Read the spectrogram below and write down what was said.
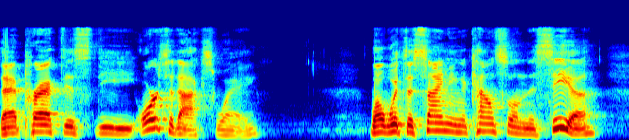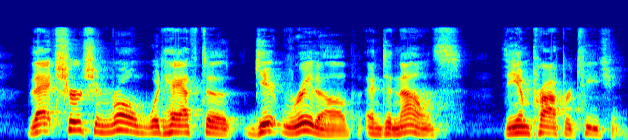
that practiced the Orthodox way. Well, with the signing of Council of Nicaea, that church in Rome would have to get rid of and denounce the improper teaching.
